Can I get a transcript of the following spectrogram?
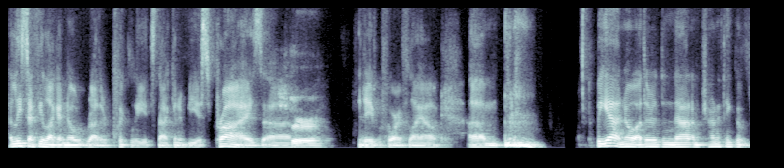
at least I feel like I know rather quickly. It's not going to be a surprise. Uh, sure. The day before I fly out. Um, but yeah, no. Other than that, I'm trying to think of.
